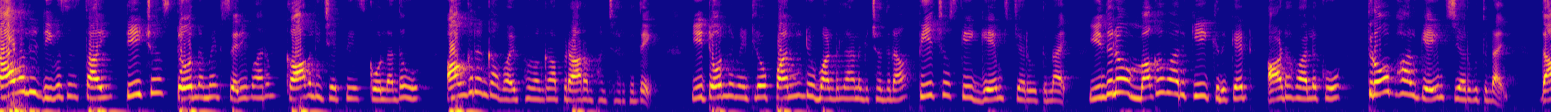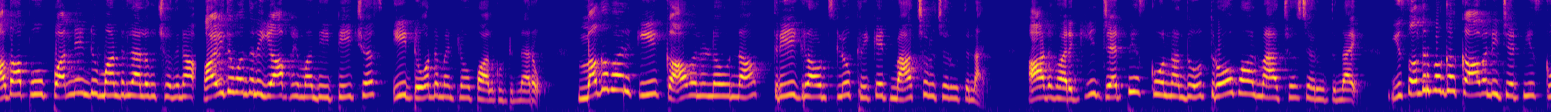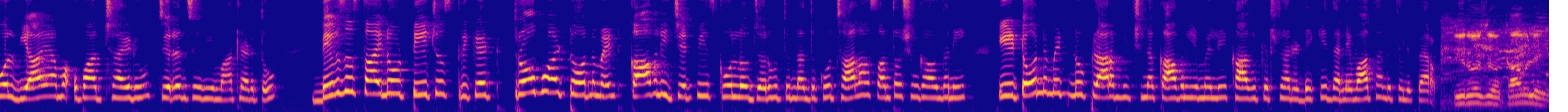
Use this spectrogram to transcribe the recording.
కావలి division స్థాయి teachers tournament శనివారం Kavali ZP school నందు అంగరంగ వైభవంగా ప్రారంభం జరిగింది. ఈ టోర్నమెంట్లో పన్నెండు మండలానికి చెందిన టీచర్స్కి గేమ్స్ జరుగుతున్నాయి. ఇందులో మగవారికి క్రికెట్ ఆడవాళ్ళకు త్రోబాల్ గేమ్స్ జరుగుతున్నాయి. దాదాపు పన్నెండు మండలాలకు చెందిన ఐదు వందల యాభై మంది టీచర్స్ ఈ టోర్నమెంట్లో పాల్గొంటున్నారు. మగవారికి కావలిలో ఉన్న త్రీ గ్రౌండ్స్లో క్రికెట్ మ్యాచ్లు జరుగుతున్నాయి. ఆడవారికి జెడ్పీ స్కూల్ నందు త్రోబాల్ మ్యాచెస్ జరుగుతున్నాయి. ఈ సందర్భంగా కావలి జెడ్పీ స్కూల్ వ్యాయామ ఉపాధ్యాయుడు చిరంజీవి మాట్లాడుతూ డివిజన్ స్థాయిలో teachers cricket throwball tournament Kavali ZP స్కూల్లో జరుగుతున్నందుకు చాలా సంతోషంగా ఉందని ఈ టోర్నమెంట్ను ప్రారంభించిన కావలి ఎమ్మెల్యే కావి కృష్ణారెడ్డికి ధన్యవాదాలు తెలిపారు. ఈరోజు కావలి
